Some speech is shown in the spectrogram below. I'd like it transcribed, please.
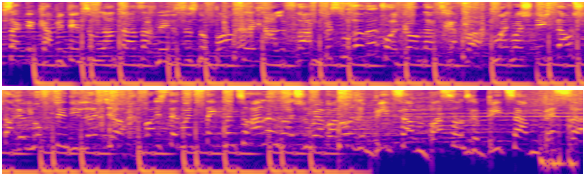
sagt der Kapitän zum Landrat, sagt, nee, das ist nur Bobsleck. Alle fragen, bist du irre? Vollkommener Treffer. Manchmal steh und starre Luft in die Löcher. Was ist denn mein Statement zu anderen deutschen Rappern? Eure Beats haben Bass, unsere Beats haben besser.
